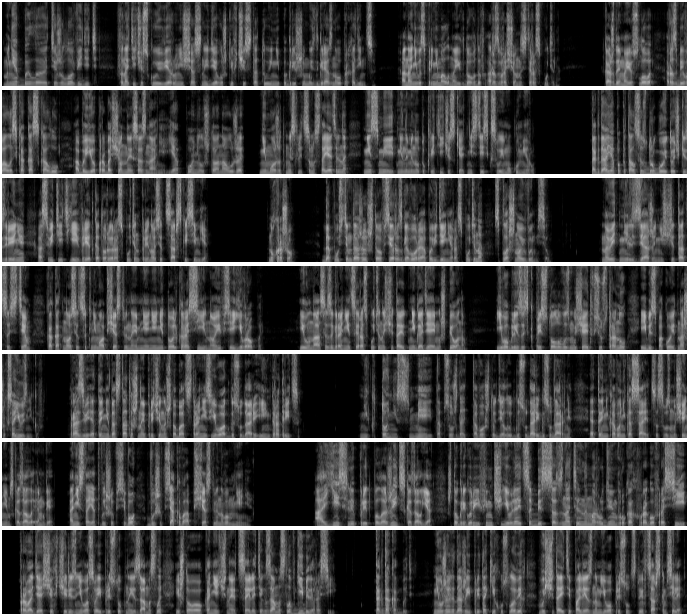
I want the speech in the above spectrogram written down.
Мне было тяжело видеть фанатическую веру несчастной девушки в чистоту и непогрешимость грязного проходимца. Она не воспринимала моих доводов о развращенности Распутина. Каждое мое слово разбивалось как о скалу об ее порабощенное сознание. Я понял, что она уже не может мыслить самостоятельно, не смеет ни на минуту критически отнестись к своему кумиру. Тогда я попытался с другой точки зрения осветить ей вред, который Распутин приносит царской семье. Ну хорошо, допустим даже, что все разговоры о поведении Распутина – сплошной вымысел. Но ведь нельзя же не считаться с тем, как относится к нему общественное мнение не только России, но и всей Европы. И у нас, и за границей Распутина считают негодяем и шпионом – его близость к престолу возмущает всю страну и беспокоит наших союзников. Разве это недостаточная причина, чтобы отстранить его от государя и императрицы? Никто не смеет обсуждать того, что делают государь и государня. Это никого не касается, с возмущением сказала МГ. Они стоят выше всего, выше всякого общественного мнения. «А если предположить, — сказал я, — что Григорий Ефимович является бессознательным орудием в руках врагов России, проводящих через него свои преступные замыслы, и что конечная цель этих замыслов — гибель России? Тогда как быть? Неужели даже и при таких условиях вы считаете полезным его присутствие в царском селе?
